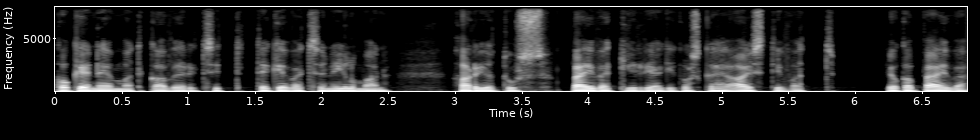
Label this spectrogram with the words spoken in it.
Kokeneemmat kaverit sitten tekevät sen ilman harjoituspäiväkirjaakin, koska he aistivat joka päivä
